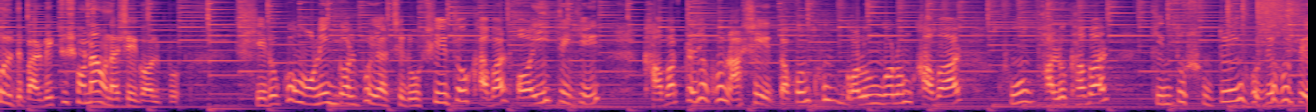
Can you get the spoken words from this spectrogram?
বলতে পারবে, একটু শোনাও না সেই গল্প। সেরকম অনেক গল্পই আছে, রসিয়ে তো খাবার হয়ই ঠিকই, খাবারটা যখন আসে তখন খুব গরম গরম খাবার, খুব ভালো খাবার, কিন্তু শুটিং হতে হতে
